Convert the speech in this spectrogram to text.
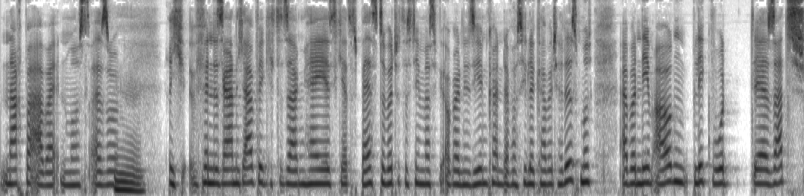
nachbearbeiten muss. Also mhm. ich finde es gar nicht abwegig zu sagen, hey, ist jetzt das beste Wirtschaftssystem, was wir organisieren können, der fossile Kapitalismus. Aber in dem Augenblick, wo der Satz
